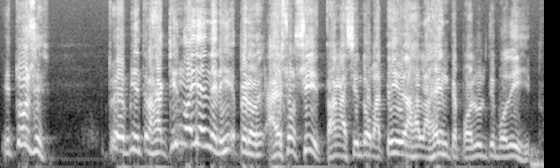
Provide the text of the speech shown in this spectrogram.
Entonces, entonces, mientras aquí no hay energía, pero a eso sí, están haciendo batidas a la gente por el último dígito.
